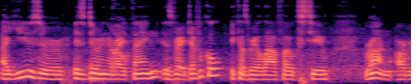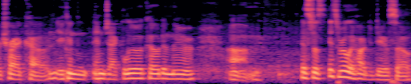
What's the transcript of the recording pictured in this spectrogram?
a user is doing the right thing is very difficult because we allow folks to run arbitrary code. You can inject Lua code in there. Um, it's just it's really hard to do. So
